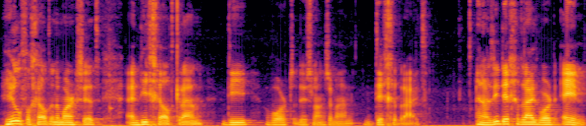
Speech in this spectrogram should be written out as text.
heel veel geld in de markt zit. En die geldkraan die wordt dus langzaamaan dichtgedraaid. En als die dichtgedraaid wordt, één,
